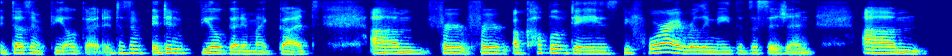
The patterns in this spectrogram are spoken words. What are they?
it doesn't feel good. It doesn't it didn't feel good in my gut um, for for a couple of days before i really made the decision. Um,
